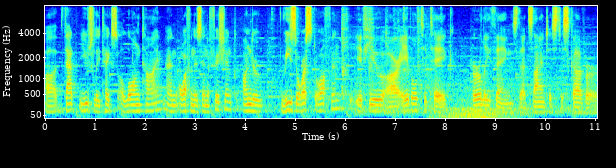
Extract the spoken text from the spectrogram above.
Uh, that usually takes a long time and often is inefficient, under-resourced often. If you are able to take early things that scientists discover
